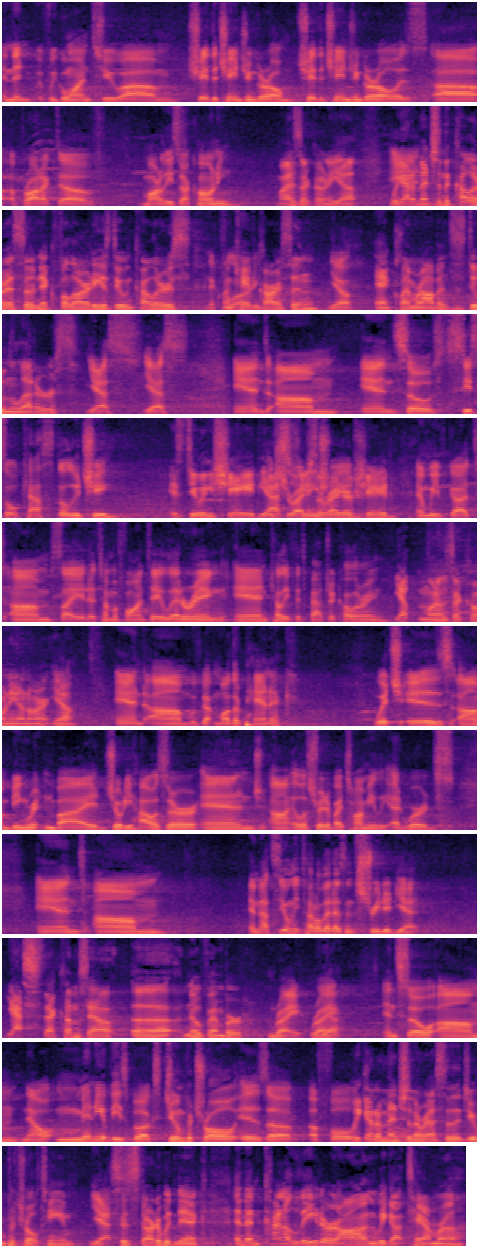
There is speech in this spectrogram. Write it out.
and then if we go on to um, Shade the Changing Girl, Shade the Changing Girl is uh, a product of Marley Zarcone. Maya Zarcone, yeah. We got to mention the colorist. So Nick Filardi is doing colors Nick on. Cave Carson, Yep. and Clem Robins is doing the letters. Yes, yes. And, um, and so Cecil Castellucci Is doing Shade, yes. She's writing she's the writer Shade. Shade. And we've got um, Saida Temofonte lettering and Kelly Fitzpatrick coloring. Yep, Marley Zarcone on art. Yep. And um, we've got Mother Panic, which is um, being written by Jody Houser and uh, illustrated by Tommy Lee Edwards. And, um, and that's the only title that hasn't streeted yet. Yes, that comes out uh, November. Right, right. Yeah. And so um, now many of these books, Doom Patrol is a, a full. We got to mention the rest of the Doom Patrol team. Yes. It started with Nick, and then kind of later on, we got Tamra,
